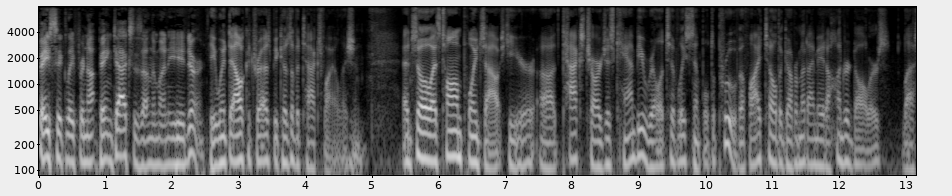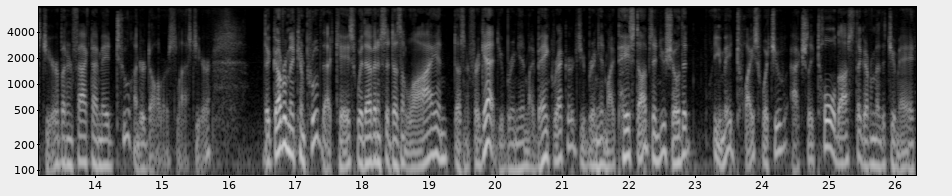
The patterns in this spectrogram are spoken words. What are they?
basically for not paying taxes on the money he'd earned. He went to Alcatraz because of a tax violation. Mm-hmm. And so, as Tom points out here, uh, tax charges can be relatively simple to prove. If I tell the government I made $100 last year, but in fact I made $200 last year, the government can prove that case with evidence that doesn't lie and doesn't forget. You bring in my bank records, you bring in my pay stubs, and you show that you made twice what you actually told us, the government, that you made.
